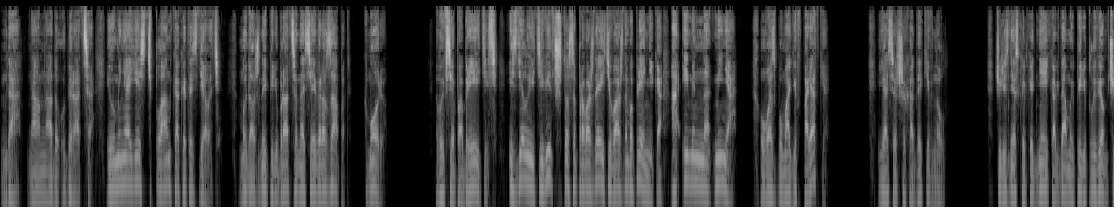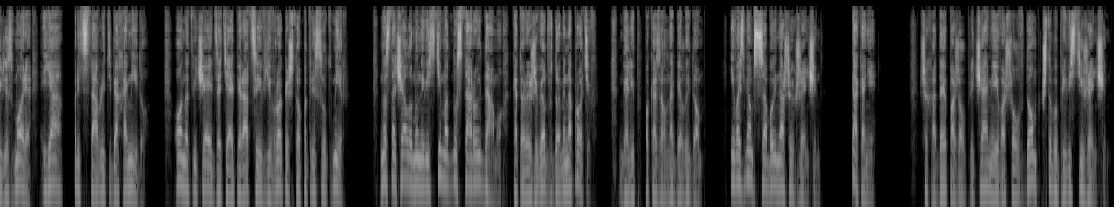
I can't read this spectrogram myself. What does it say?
«Да, нам надо убираться, и у меня есть план, как это сделать. Мы должны перебраться на северо-запад, к морю. Вы все побреетесь и сделаете вид, что сопровождаете важного пленника, а именно меня. У вас бумаги в порядке?» Ясер Шахаде кивнул. Через несколько дней, когда мы переплывем через море, я представлю тебя Хамиду. Он отвечает за те операции в Европе, что потрясут мир. Но сначала мы навестим одну старую даму, которая живет в доме напротив. Галип показал на Белый дом. И возьмем с собой наших женщин. Как они? Шахаде пожал плечами и вошел в дом, чтобы привести женщин.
